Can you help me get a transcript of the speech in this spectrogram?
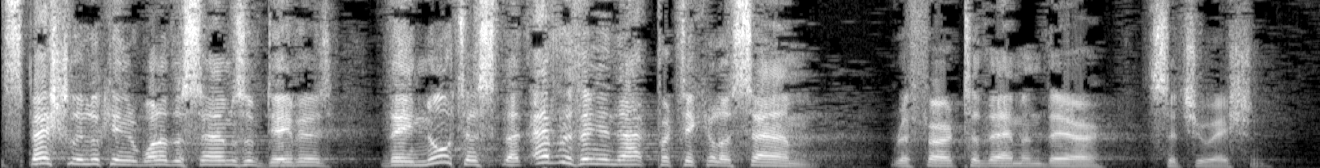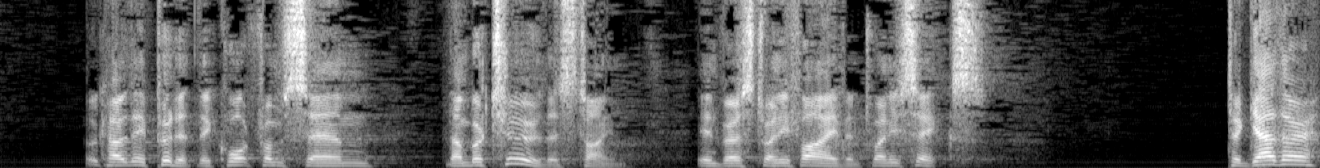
especially looking at one of the Psalms of David, they noticed that everything in that particular Psalm referred to them and their situation. Look how they put it. They quote from Psalm number 2 this time, in verse 25 and 26. Together,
